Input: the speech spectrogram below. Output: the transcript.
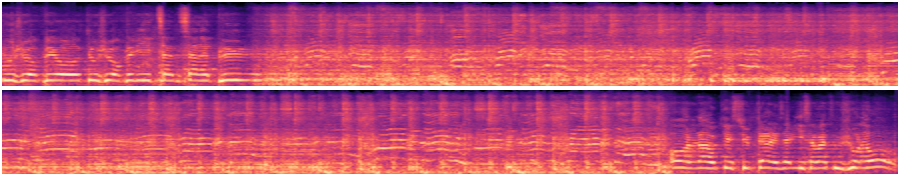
Toujours plus haut, toujours plus vite, ça ne s'arrête plus. Oh là ok, super les amis, ça va toujours là-haut.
